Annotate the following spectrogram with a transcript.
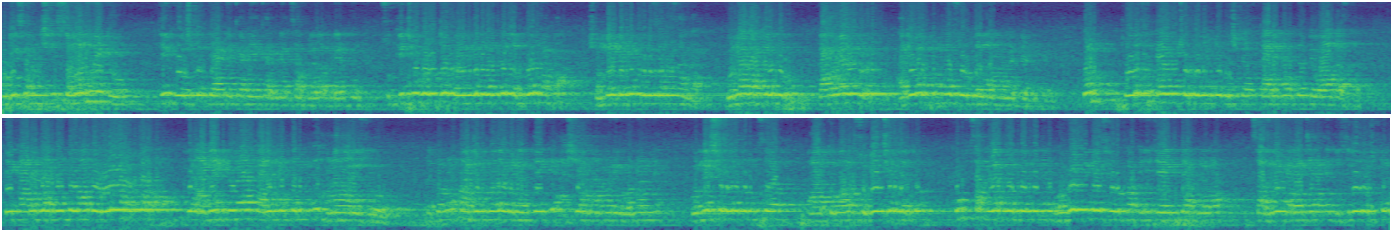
पोलिसांशी समन्वय घेऊन ती गोष्ट त्या ठिकाणी करण्याचा आपल्याला प्रयत्न चुकीची गोष्ट बहिणीकडे लपवू नका. शंभर टक्के पोलिसांना सांगा. गुन्हा दाखल करू. कारवाई करू. अजिबात तुम्हाला सोडलं जाणार नाही त्या ठिकाणी. पण थोडंसं काही छोट्या छोट्या गोष्टी कार्यकर्ते कार्यकर्त्यांचे वाद असतात. ते कार्यकर्त्यांचे वाद एवढे वाढतात की अनेक वेळा कार्यकर्त्यांमध्ये हाणामारी सुरू होते. तर त्यामुळे माझी तुम्हाला विनंती आहे की अशी हाणामारी होणार नाही. पुन्हा शेवटी तुमचं तुम्हाला शुभेच्छा देतो. खूप चांगल्या पद्धतीने भव्य स्वरूपात ही जयंती आपल्याला साजरी करायची आणि दुसरी गोष्ट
